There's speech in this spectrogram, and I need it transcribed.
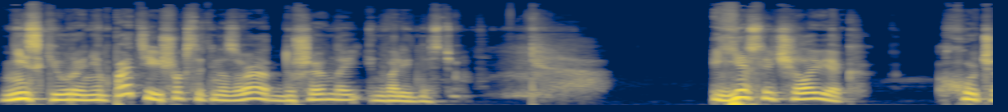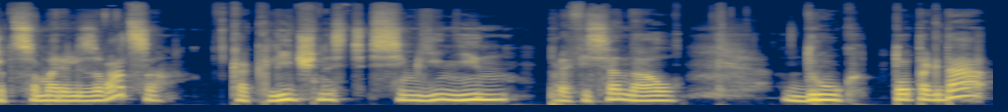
Низкий уровень эмпатии еще, кстати, называют душевной инвалидностью. Если человек хочет самореализоваться как личность, семьянин, профессионал, друг, то тогда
